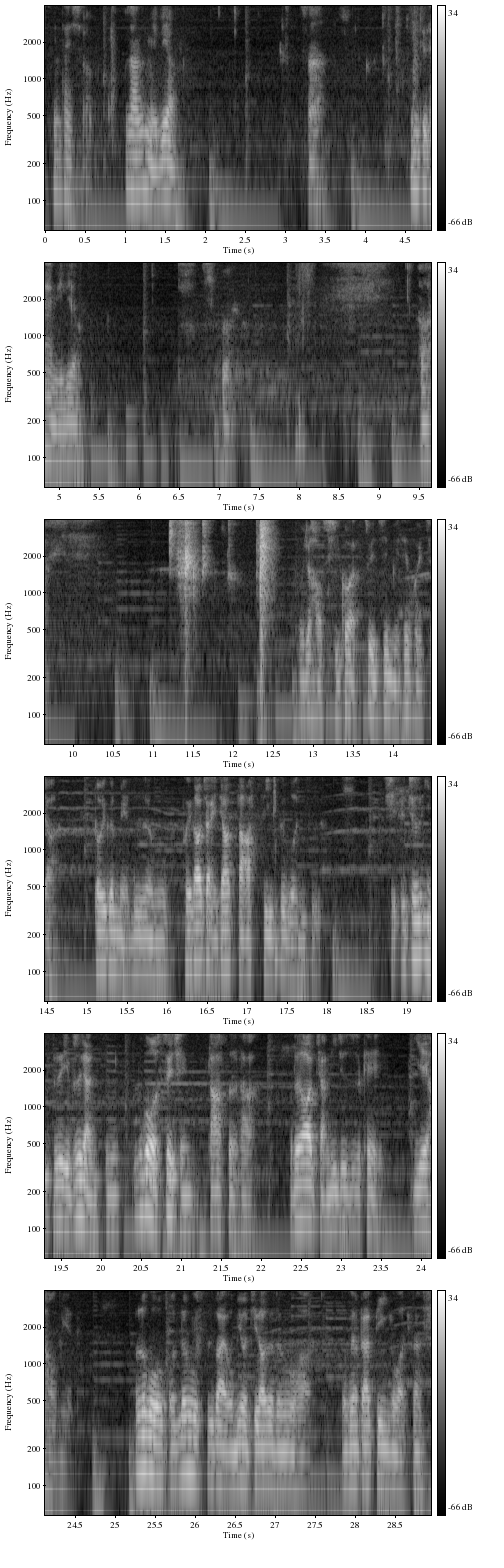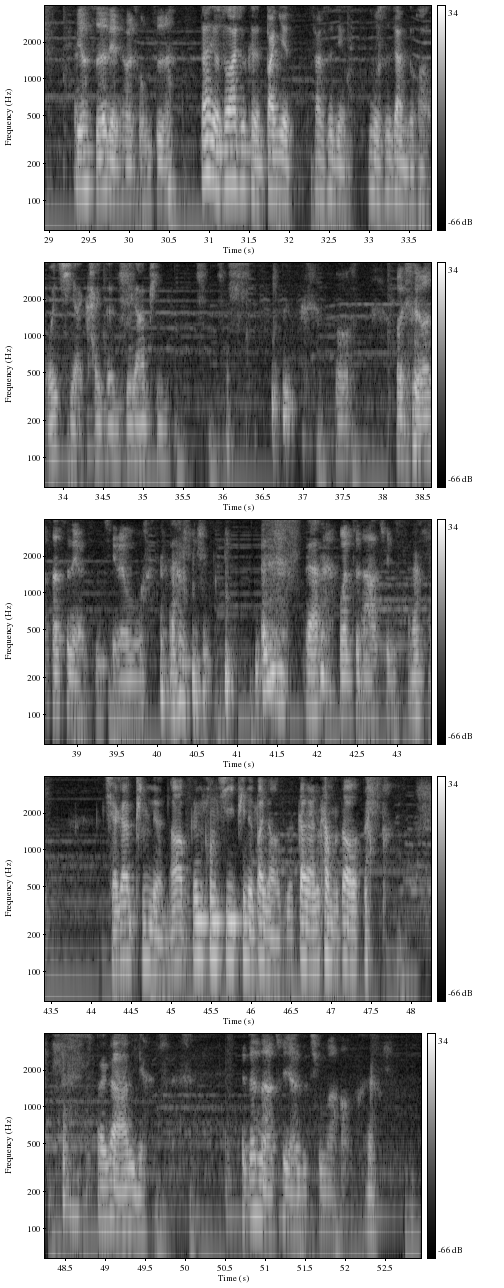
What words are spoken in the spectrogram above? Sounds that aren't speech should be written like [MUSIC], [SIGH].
声音太小了，不知道是没亮。是啊，因为这台没亮，奇怪。好，我觉得好奇怪，最近每天回家都一个每日任务，回到家一定要打死一只蚊子，其就是一只也不是两只。如果我睡前打死了它，我得到奖励就是可以一夜好眠。如果我任务失败，我没有接到这个任务的话，我可能被他盯一个晚上。要十二点才会重置啊！但有时候他就可能半夜三四点，如果是这样子的话，我一起来开灯，直接跟他拼。[LAUGHS] 哦，我觉得三四点有紧急任务。[LAUGHS] 对啊，[LAUGHS] 蚊子大军，嗯，起来跟他拼的，然后跟空气拼了半小时，刚才是看不到，到底在哪里？哎，真的，去年是青蛙好。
